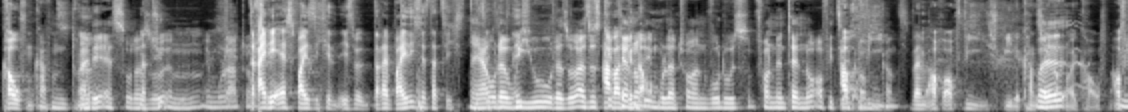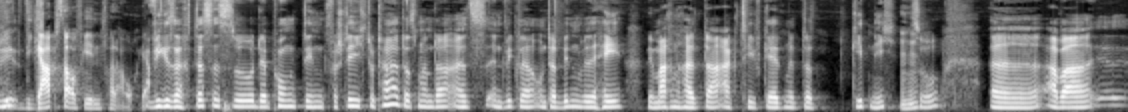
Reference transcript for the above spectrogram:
kaufen kannst. Auf dem 3DS ne? oder natürlich. so im Emulator. 3DS weiß ich, ich weiß ich jetzt tatsächlich. Ja, oder Wii U oder so. Also es gibt Aber ja genau. noch Emulatoren, wo du es von Nintendo offiziell auch kaufen Wii. kannst. Auch, auch Wii-Spiele kannst Weil, du nochmal kaufen. Auf, wie, die gab es da auf jeden Fall auch, ja. Wie gesagt, das ist so der Punkt, den verstehe ich total, dass man da als Entwickler unterbinden will, hey, wir machen halt da aktiv Geld mit, das geht nicht mhm. so. Äh, aber äh,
